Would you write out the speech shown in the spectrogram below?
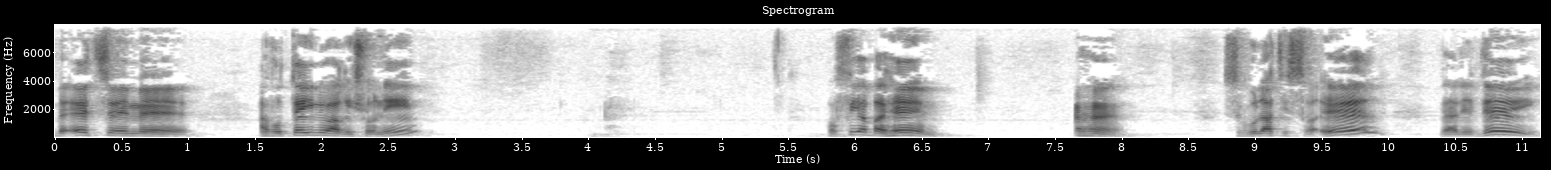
בעצם אה, אבותינו הראשונים, הופיע בהם סגולת ישראל, ועל ידי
